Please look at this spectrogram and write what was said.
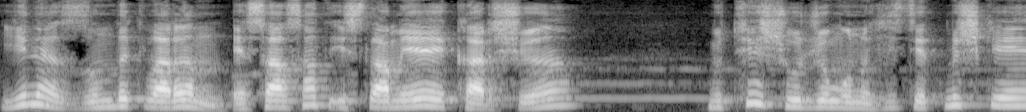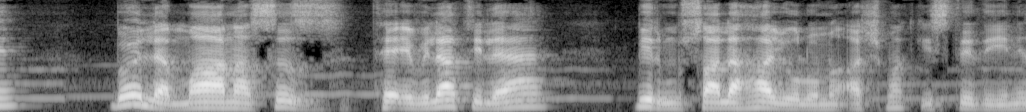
yine zındıkların esasat İslamiye'ye karşı müthiş hücumunu hissetmiş ki böyle manasız tevilat ile bir musalaha yolunu açmak istediğini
